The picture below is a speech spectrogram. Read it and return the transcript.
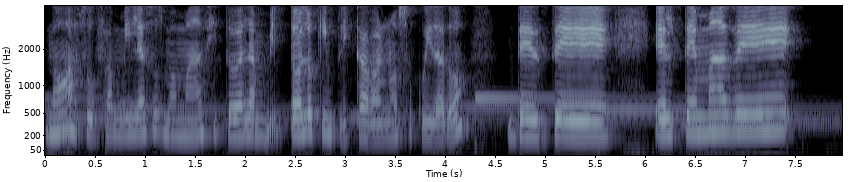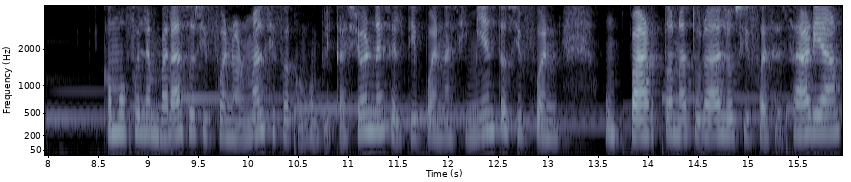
¿no? A su familia, a sus mamás y todo, el, todo lo que implicaba, ¿no? Su cuidado, desde el tema de cómo fue el embarazo, si fue normal, si fue con complicaciones, el tipo de nacimiento, si fue un parto natural o si fue cesárea,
